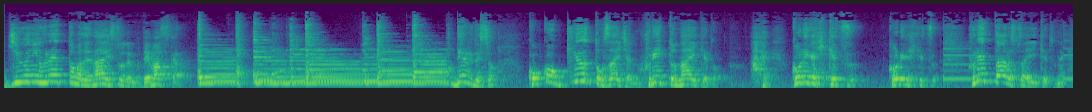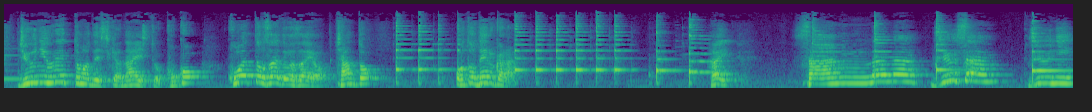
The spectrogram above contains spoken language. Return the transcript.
12フレットまでない人でも出ますから。出るでしょ？ここをギュッと押さえちゃうの。フレットないけど。はい。これが秘訣。これが秘訣。フレットある人はいいけどね。12フレットまでしかない人、ここ、こうやって押さえてくださいよ。ちゃんと。音出るから。はい。3、7、13、12、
